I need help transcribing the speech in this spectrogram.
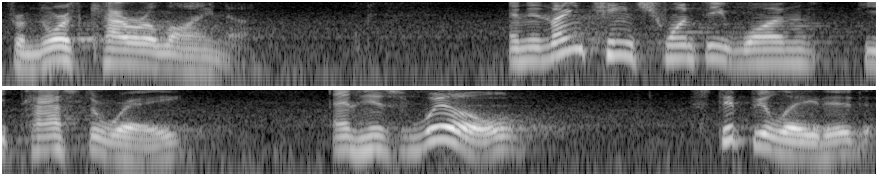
from North Carolina. And in 1921, he passed away, and his will stipulated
